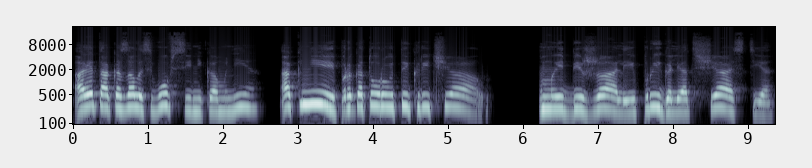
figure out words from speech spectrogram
А это оказалось вовсе не ко мне, а к ней, про которую ты кричал. Мы бежали и прыгали от счастья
